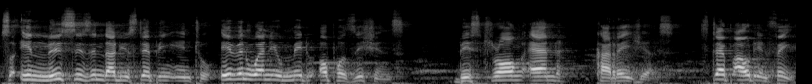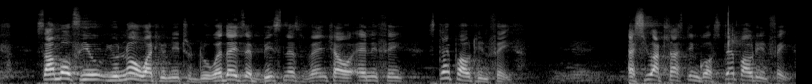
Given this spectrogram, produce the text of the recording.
So, in this season that you're stepping into, even when you meet oppositions, be strong and courageous. Step out in faith. Some of you, you know what you need to do, whether it's a business venture or anything, step out in faith. As you are trusting God, step out in faith.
